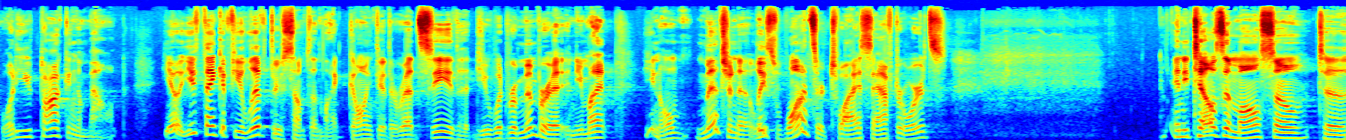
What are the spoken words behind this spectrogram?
what are you talking about? You know, you think if you lived through something like going through the Red Sea that you would remember it and you might, you know, mention it at least once or twice afterwards. And he tells them also to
